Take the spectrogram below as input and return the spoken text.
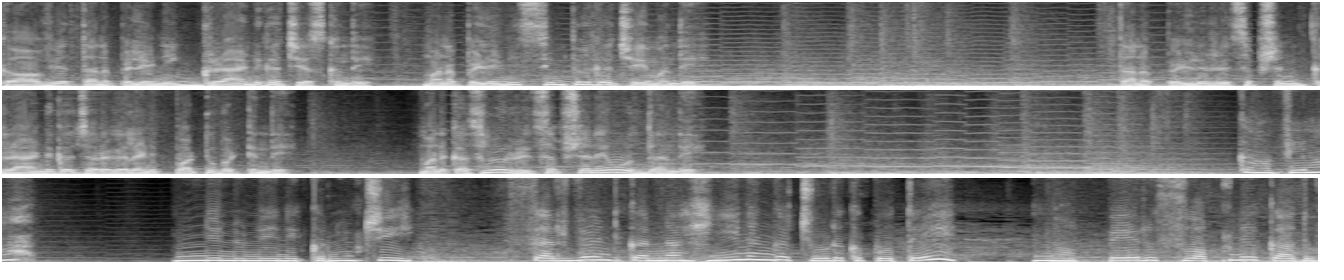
కావ్య తన పెళ్ళిని గ్రాండ్గా చేసుకుంది. మన పెళ్ళిని సింపుల్గా చేయమంది. తన పెళ్ళి రిసెప్షన్ గ్రాండ్గా జరగాలని పట్టుబట్టింది. మనకు అసలు రిసెప్షనే వద్దంది. కావ్య నిన్ను నేను నుంచి సర్వెంట్ కన్నా హీనంగా చూడకపోతే నా పేరు స్వప్నే కాదు.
